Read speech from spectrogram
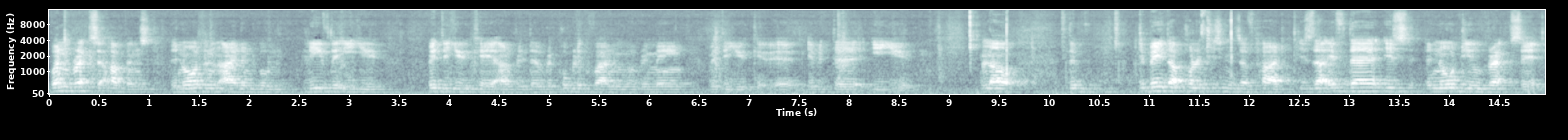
When Brexit happens, the Northern Ireland will leave the EU with the UK and with the Republic of Ireland will remain with the, UK, uh, with the EU. Now, the debate that politicians have had is that if there is a no-deal Brexit,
